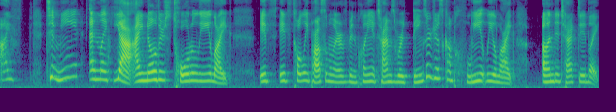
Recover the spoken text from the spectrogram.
I've to me and like yeah, I know there's totally like it's it's totally possible there have been plenty of times where things are just completely like undetected like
